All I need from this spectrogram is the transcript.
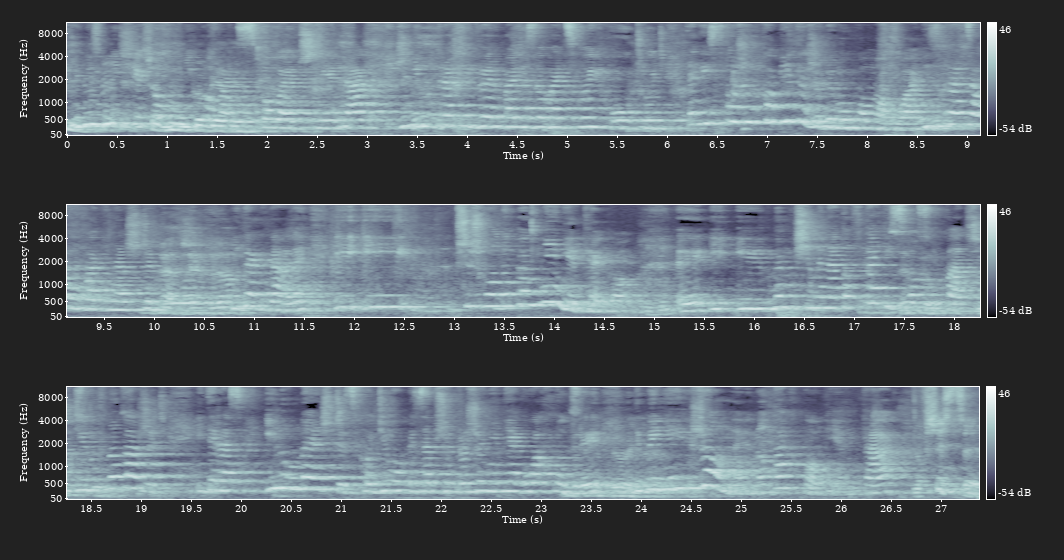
że nie umie się komunikować społecznie, tak? Że nie potrafi werbalizować swoich uczuć. Tak i stworzył kobietę, żeby mu pomogła. Nie zwracał uwagi na szczegóły i tak dalej. I, i przyszło dopełnienie tego. Y, I, I my musimy na to w taki sposób patrzeć i równoważyć. I teraz ilu mężczyzn chodziłoby za przeproszeniem jak łachudry, gdyby nie ich żony? No tak powiem, tak? No wszyscy.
